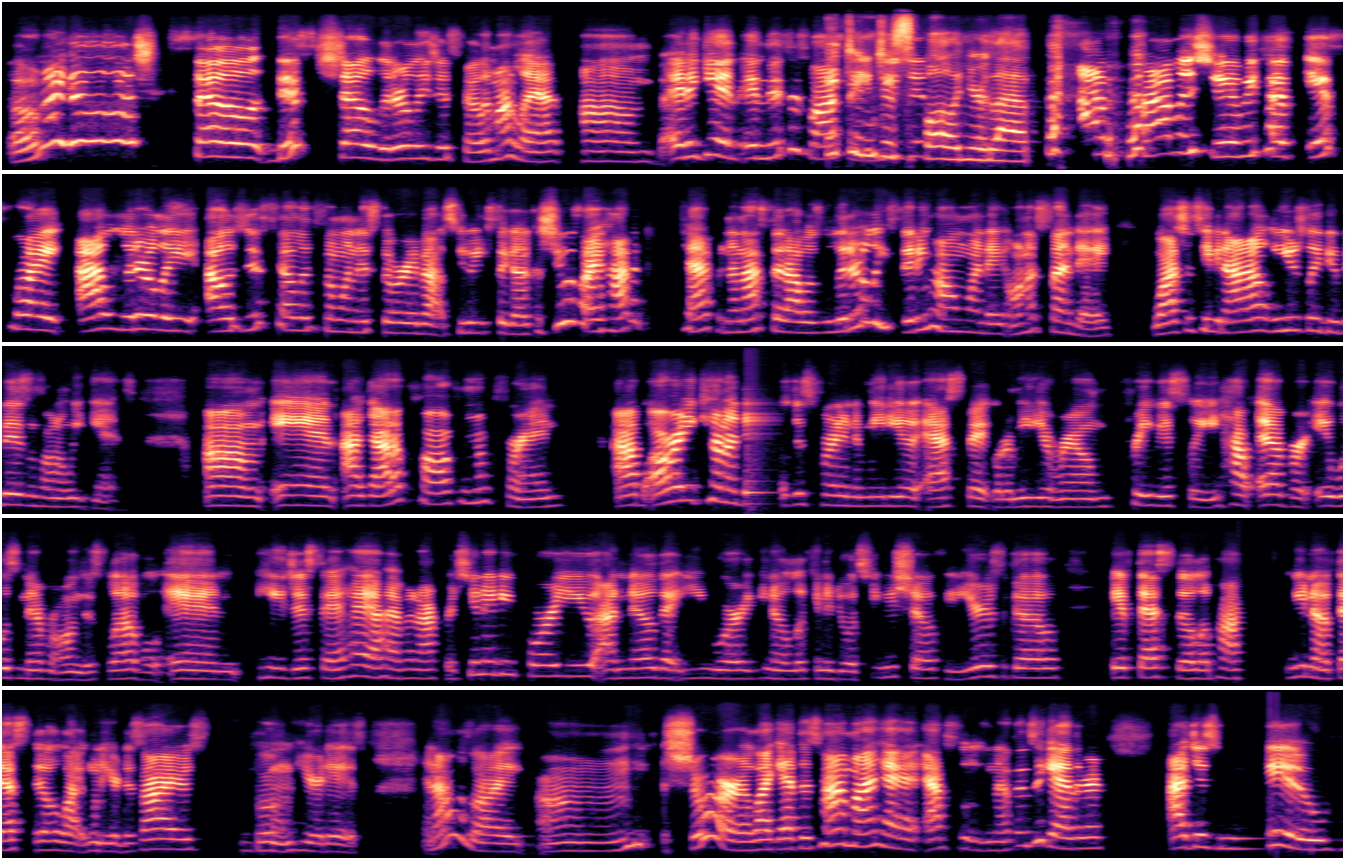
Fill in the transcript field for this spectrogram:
Oh my gosh. So this show literally just fell in my lap. Um, and again, and this is why it didn't just, just fall in your lap. I promise you, because it's like I literally, I was just telling someone this story about two weeks ago because she was like, How did it happen? And I said, I was literally sitting home one day on a Sunday watching TV. Now I don't usually do business on the weekends. Um, and I got a call from a friend. I've already kind of did this friend in the media aspect or the media realm previously. However, it was never on this level. And he just said, Hey, I have an opportunity for you. I know that you were, you know, looking to do a TV show a few years ago. If that's still a you know, if that's still like one of your desires, boom, here it is. And I was like, um, sure. Like at the time I had absolutely nothing together. I just knew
